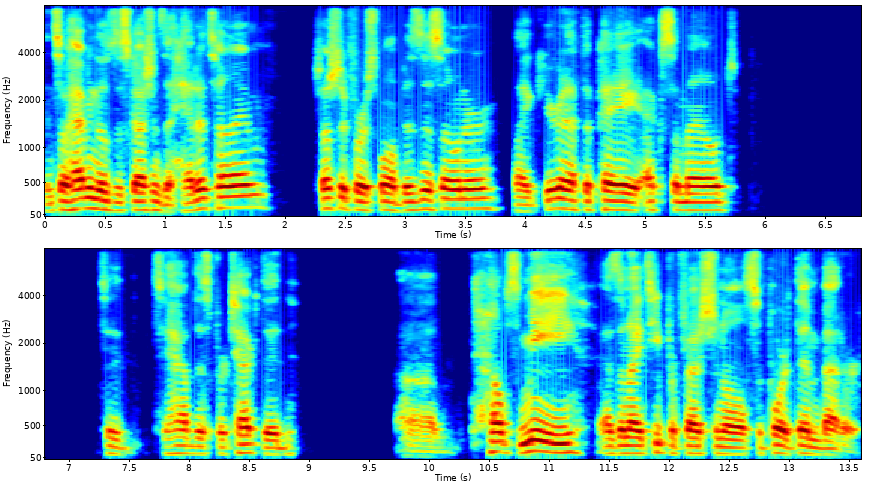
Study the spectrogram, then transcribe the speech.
And so having those discussions ahead of time, especially for a small business owner, like you're gonna have to pay X amount to to have this protected uh, helps me as an IT professional support them better.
